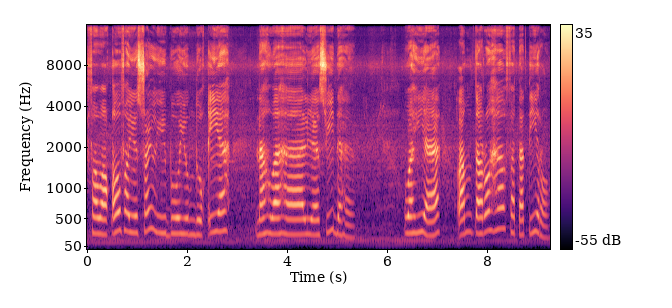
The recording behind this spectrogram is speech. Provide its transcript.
Fawaqafa yusayyibu yunduqiyah nahwaha liyasidaha. Wahia lam taraha fatatira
